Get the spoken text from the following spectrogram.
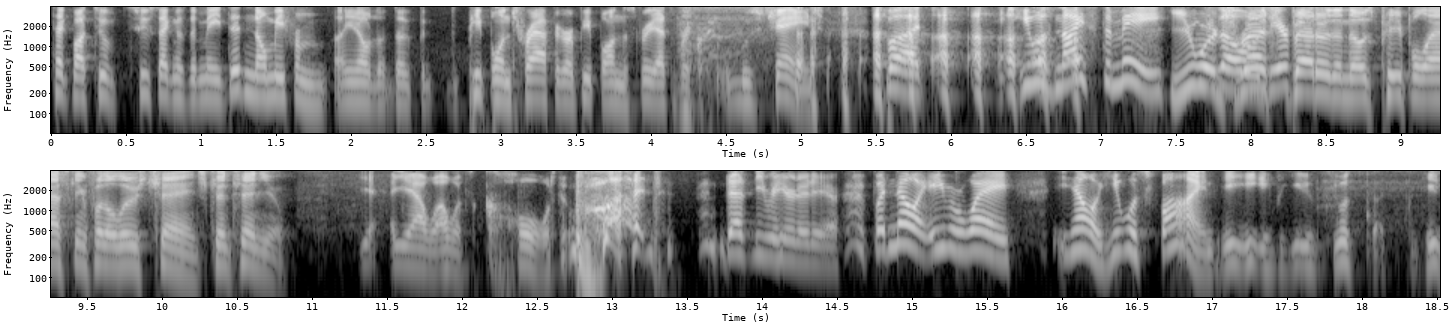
take about two two seconds to me. Didn't know me from uh, you know the, the, the people in traffic or people on the street. That's for loose change. But he was nice to me. You were so dressed better than those people asking for the loose change. Continue. Yeah, yeah. Well, I was cold, but that's neither here nor there. But no, either way, you know, he was fine. He, he, he was he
